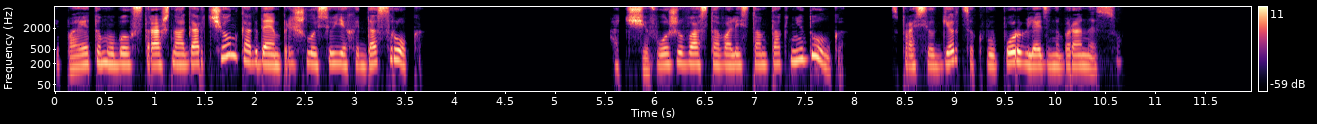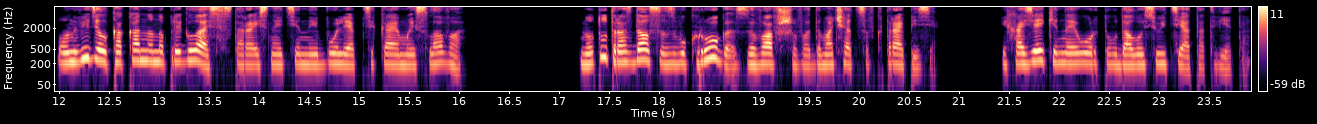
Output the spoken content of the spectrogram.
и поэтому был страшно огорчен, когда им пришлось уехать до срока. «Отчего же вы оставались там так недолго?» — спросил герцог в упор, глядя на баронессу. Он видел, как Анна напряглась, стараясь найти наиболее обтекаемые слова. Но тут раздался звук рога, зывавшего домочадцев к трапезе, и хозяйке Нейорта удалось уйти от ответа.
